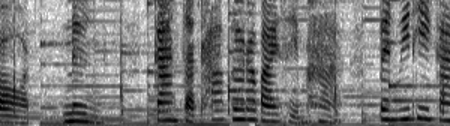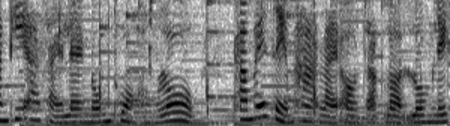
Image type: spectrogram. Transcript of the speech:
ปอด 1. การจัดท่าเพื่อระบายเสมหะ เป็นวิธีการที่อาศัยแรงโน้มถ่วงของโลกทำให้เสมหะไหลออกจากหลอดลมเล็ก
